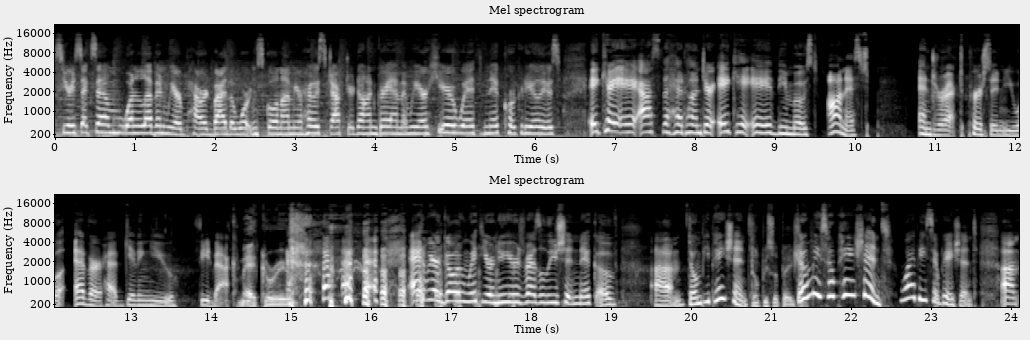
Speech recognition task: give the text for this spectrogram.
Sirius XM 111. We are powered by the Wharton School, and I'm your host, Dr. Dawn Graham, and we are here with Nick Corcodilos, aka Ask the Headhunter, aka the most honest and direct person you will ever have giving you feedback. Mad careers. and we are going with your New Year's resolution, Nick, of um, don't be patient. Don't be so patient. Don't be so patient. Why be so patient? Um,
